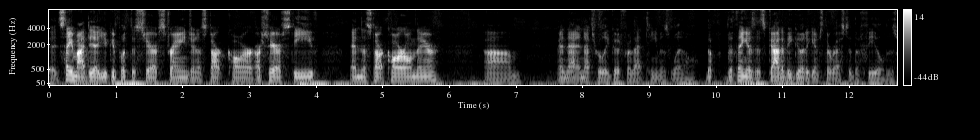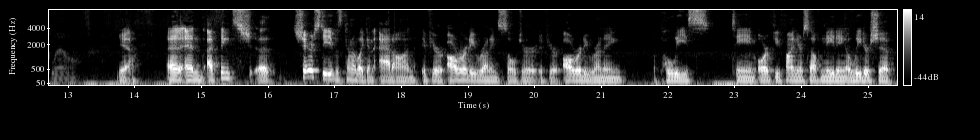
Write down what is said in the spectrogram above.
Uh, Same idea. You can put the Sheriff Strange in a Stark car, or Sheriff Steve, and the Stark car on there, um, and that and that's really good for that team as well. the The thing is, it's got to be good against the rest of the field as well. Yeah, and and I think sh- uh, Sheriff Steve is kind of like an add-on if you're already running soldier, if you're already running a police team, or if you find yourself needing a leadership,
